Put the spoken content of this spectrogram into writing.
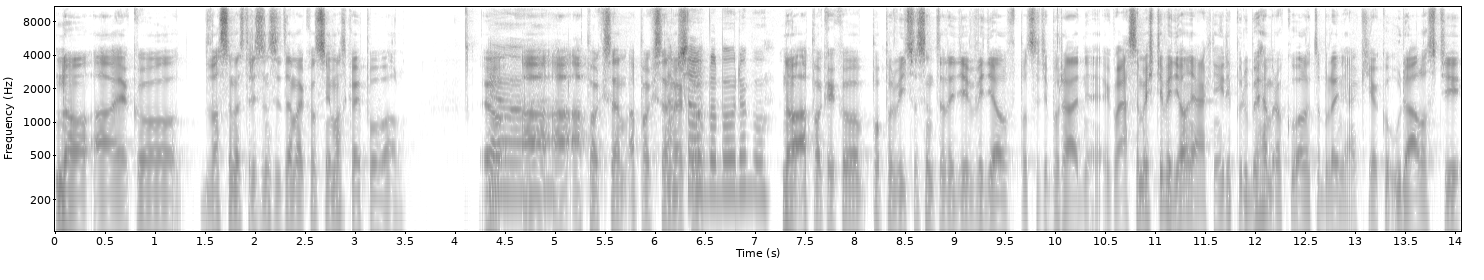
No a jako dva semestry jsem si tam jako s nima skypoval. Jo, jo. A, a, a, pak jsem, a pak jsem jako... blbou dobu. No a pak jako poprvé, co jsem ty lidi viděl v podstatě pořádně. Jako já jsem ještě viděl nějak někdy průběhem roku, ale to byly nějaké jako události,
